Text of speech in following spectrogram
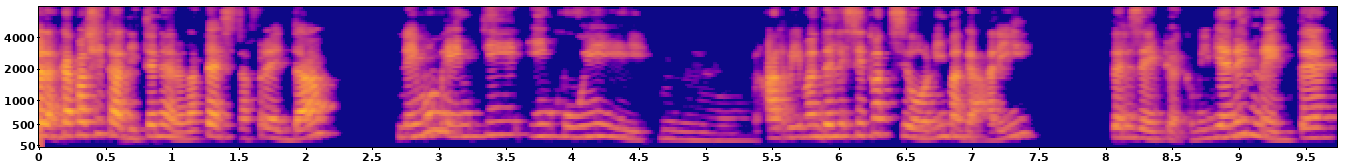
Cioè la capacità di tenere la testa fredda nei momenti in cui mh, mhmm, arrivano delle situazioni magari, per esempio, ecco, mi viene in mente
